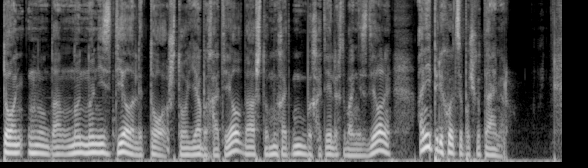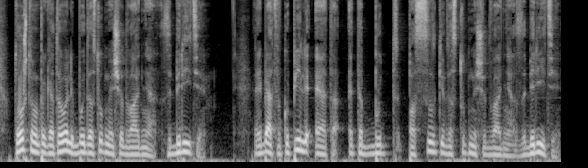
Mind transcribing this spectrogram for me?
то, ну, да, но, но не сделали то, что я бы хотел, да, что мы, мы бы хотели, чтобы они сделали, они переходят в цепочку таймер. То, что мы приготовили, будет доступно еще два дня. Заберите. Ребят, вы купили это, это будет по ссылке доступно еще два дня. Заберите.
